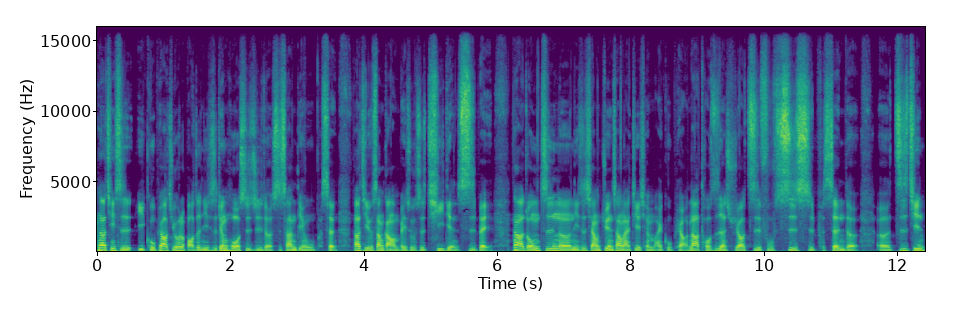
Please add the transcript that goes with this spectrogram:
那其实以股票期货的保证金是现货市值的十三点五 percent，那基本上杠杆倍数是七点四倍。那融资呢？你是向券商来借钱买股票，那投资人需要自付四十 percent 的呃资金，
